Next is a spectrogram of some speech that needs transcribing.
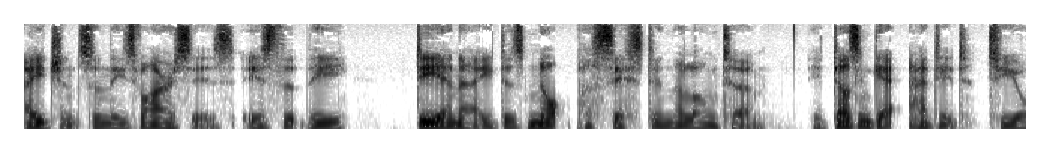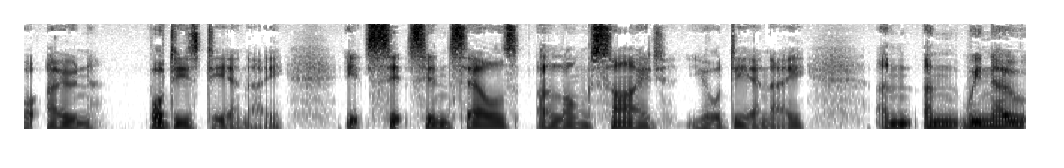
agents and these viruses is that the DNA does not persist in the long term. It doesn't get added to your own body's DNA. It sits in cells alongside your DNA. And, and we know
